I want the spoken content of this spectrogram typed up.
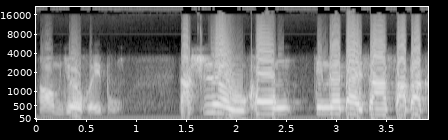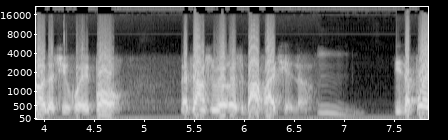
啊，我们就会回补。那四二五空，今天拜三三百块的去回报，那这样是不是二十八块钱了？嗯，二十八块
